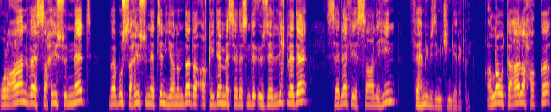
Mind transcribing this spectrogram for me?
Kur'an ve sahih sünnet ve bu sahih sünnetin yanında da akide meselesinde özellikle de selefi salihin fehmi bizim için gerekli. Allahu Teala hakkı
